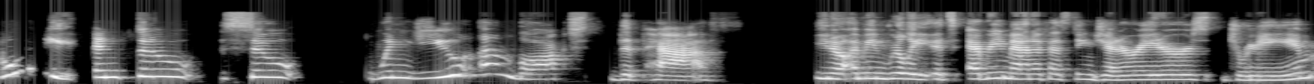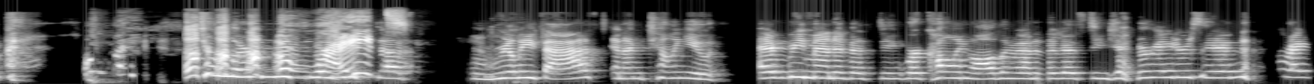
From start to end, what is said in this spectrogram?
Totally. And so, so when you unlocked the path, you know, I mean, really, it's every manifesting generator's dream to learn right really fast. And I'm telling you, every manifesting, we're calling all the manifesting generators in right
